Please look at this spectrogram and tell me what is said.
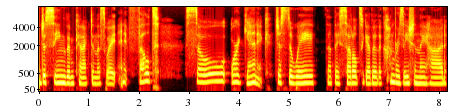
Just seeing them connect in this way. And it felt so organic, just the way that they settled together, the conversation they had.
